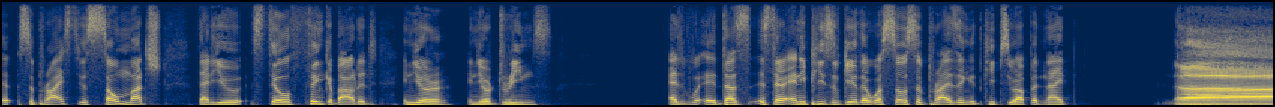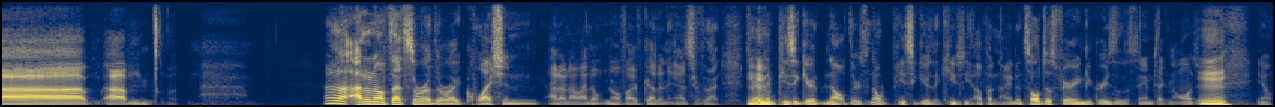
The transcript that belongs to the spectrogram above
uh, surprised you so much that you still think about it in your in your dreams? And it does is there any piece of gear that was so surprising it keeps you up at night? Uh, um, I don't know. I don't know if that's the right, the right question. I don't know. I don't know if I've got an answer for that. Is there any piece of gear? No, there's no piece of gear that keeps me up at night. It's all just varying degrees of the same technology. You know,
